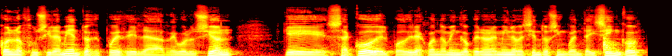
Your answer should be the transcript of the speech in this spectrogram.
con los fusilamientos después de la revolución que sacó del poder a Juan Domingo Perón en 1955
